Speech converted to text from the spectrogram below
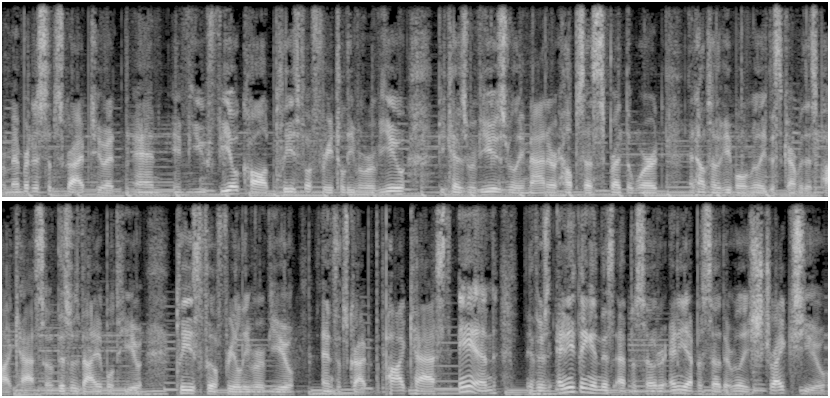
remember to subscribe to it. And if you feel called, please feel free to leave a review because reviews really matter, helps us spread the word, and helps other people really discover this podcast. So if this was valuable to you, please feel free to leave a review and subscribe to the podcast. And if there's anything in this episode or any episode that really strikes you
